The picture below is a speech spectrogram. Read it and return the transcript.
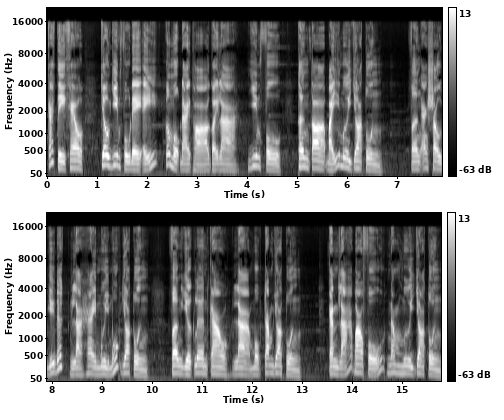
Các tỳ kheo, châu Diêm Phù Đề ấy có một đại thọ gọi là Diêm Phù, thân to 70 do tuần. Phần ăn sâu dưới đất là 21 do tuần, phần dược lên cao là 100 do tuần, cành lá bao phủ 50 do tuần.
